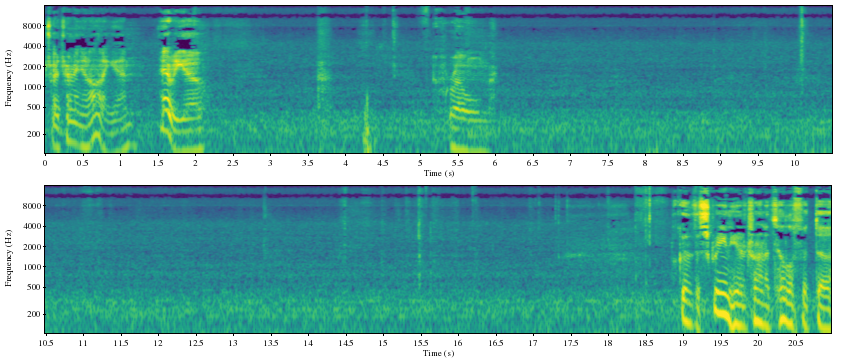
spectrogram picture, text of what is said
Try turning it on again. There we go. Chrome. Looking at the screen here, trying to tell if it uh,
